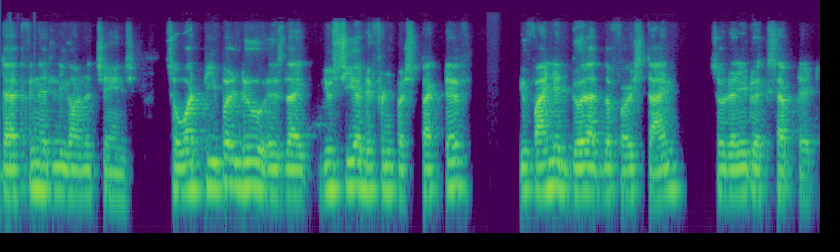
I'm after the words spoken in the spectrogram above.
definitely gonna change. So what people do is like you see a different perspective you find it good at the first time, so ready to accept it.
